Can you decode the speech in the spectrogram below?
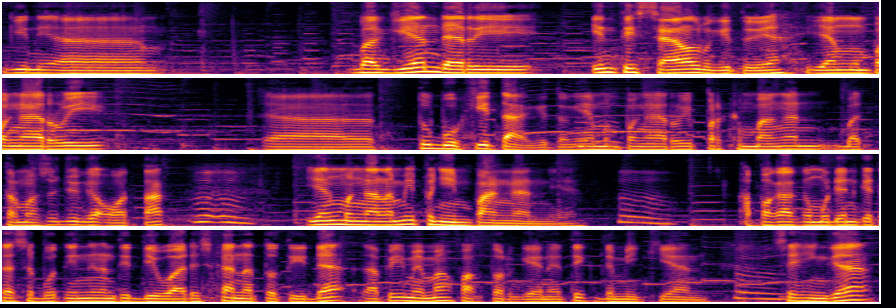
gini eh, bagian dari inti sel begitu ya yang mempengaruhi eh, tubuh kita gitu yang mempengaruhi perkembangan ba- termasuk juga otak Mm-mm. yang mengalami penyimpangan ya. Mm-mm. Apakah kemudian kita sebut ini nanti diwariskan atau tidak, tapi memang faktor genetik demikian. Hmm. Sehingga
